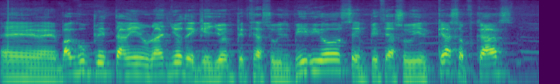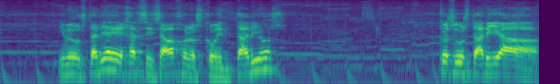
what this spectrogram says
Eh, va a cumplir también un año de que yo empiece a subir vídeos, empiece a subir Crash of Cars. Y me gustaría que abajo en los comentarios qué os gustaría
